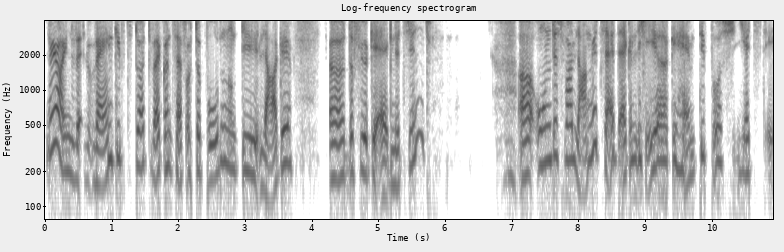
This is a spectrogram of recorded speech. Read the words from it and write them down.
Naja, in Wein gibt es dort, weil ganz einfach der Boden und die Lage äh, dafür geeignet sind. Äh, und es war lange Zeit eigentlich eher Geheimtipp, was jetzt äh,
